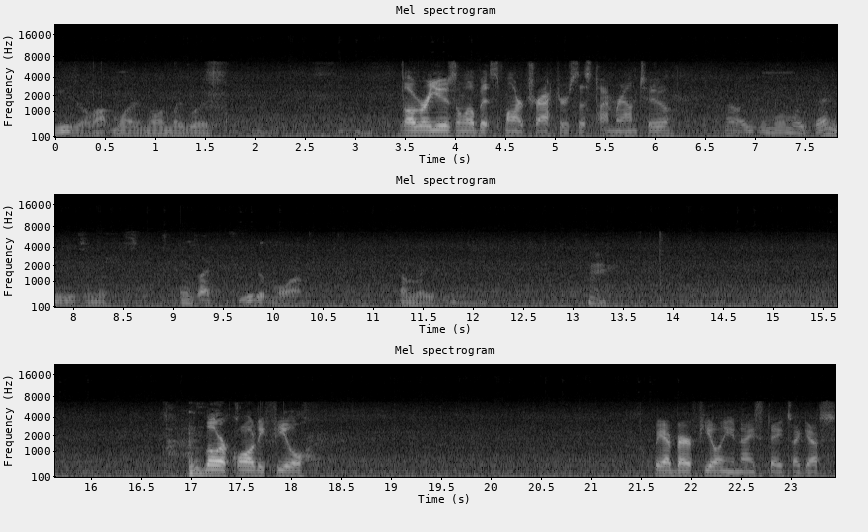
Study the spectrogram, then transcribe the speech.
you use it a lot more than normally would. Well, we're using a little bit smaller tractors this time around too. No, even when we've been using it, it seems like we use it more for some reason. Hmm. Lower quality fuel. We have better fuel in the United States, I guess.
